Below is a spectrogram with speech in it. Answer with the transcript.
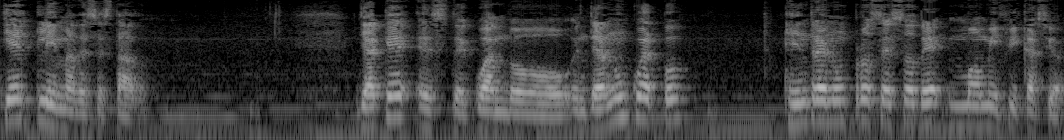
y el clima de ese estado. Ya que este, cuando entran un cuerpo, entra en un proceso de momificación.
